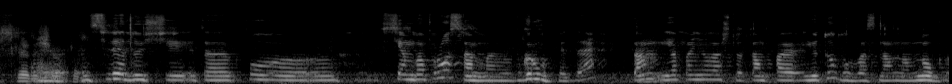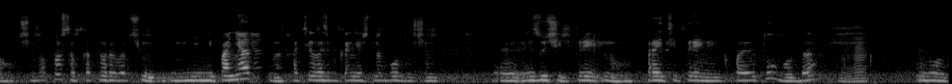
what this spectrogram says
Следующий вопрос. Следующий, это по всем вопросам в группе, да, там я поняла, что там по Ютубу в основном много, в общем, вопросов, которые вообще мне непонятны. Хотелось бы, конечно, в будущем э, изучить, тре- ну, пройти тренинг по Ютубу, да, Мгм. вот.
